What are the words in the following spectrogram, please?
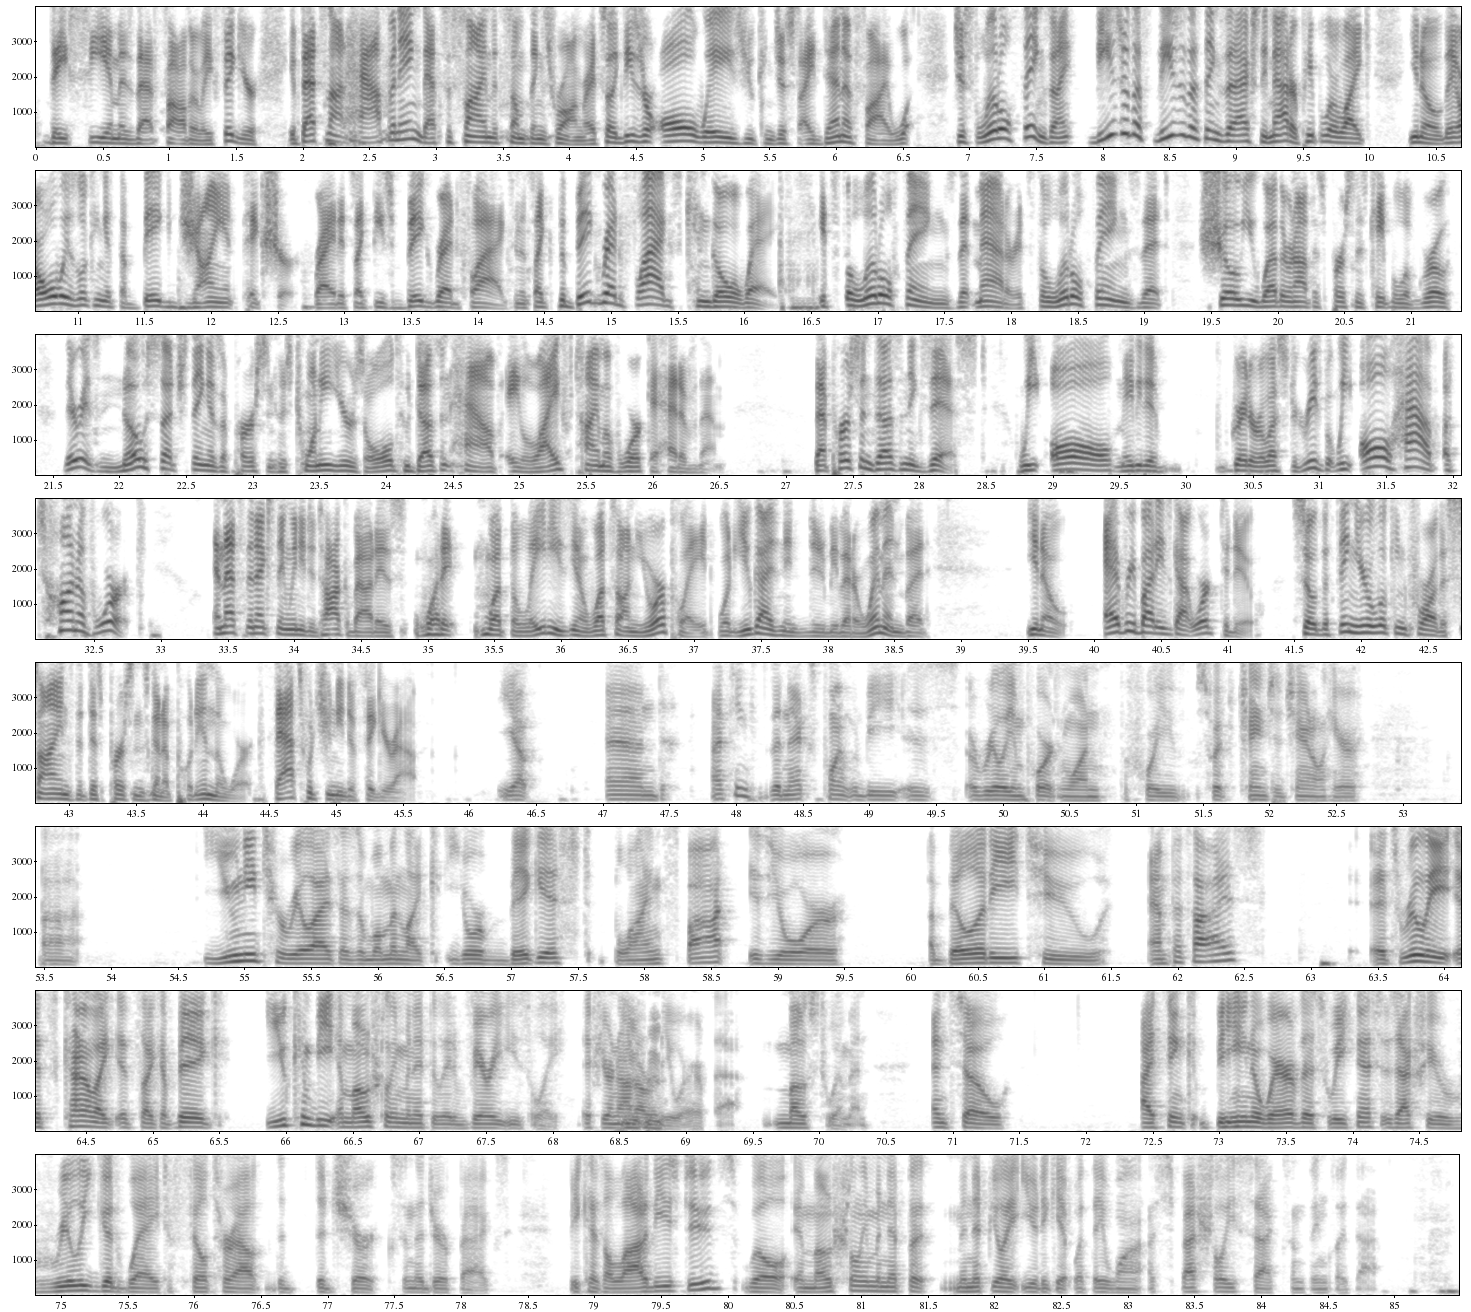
they see him as that fatherly figure. If that's not happening, that's a sign that something's wrong, right? So like these are all ways you can just identify what just little things. And I, these are the these are the things that actually matter. People are like, you know, they're always looking at the big giant picture, right? It's like these big red flags. And it's like the big red flags can go away. It's the little things that matter. It's the little things that show you whether or not this person is capable of growth. There is no such thing as a person who's 20 years old who doesn't have a lifetime of work ahead of them. That person doesn't exist. We all, maybe to greater or lesser degrees, but we all have a ton of work. And that's the next thing we need to talk about is what it what the ladies, you know, what's on your plate, what you guys need to do to be better women, but you know, everybody's got work to do. So the thing you're looking for are the signs that this person's going to put in the work. That's what you need to figure out. Yep. And I think the next point would be is a really important one before you switch change the channel here. Uh, you need to realize as a woman, like your biggest blind spot is your ability to empathize. It's really, it's kind of like it's like a big. You can be emotionally manipulated very easily if you're not Mhm. already aware of that. Most women, and so I think being aware of this weakness is actually a really good way to filter out the, the jerks and the dirtbags because a lot of these dudes will emotionally manip- manipulate you to get what they want, especially sex and things like that.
